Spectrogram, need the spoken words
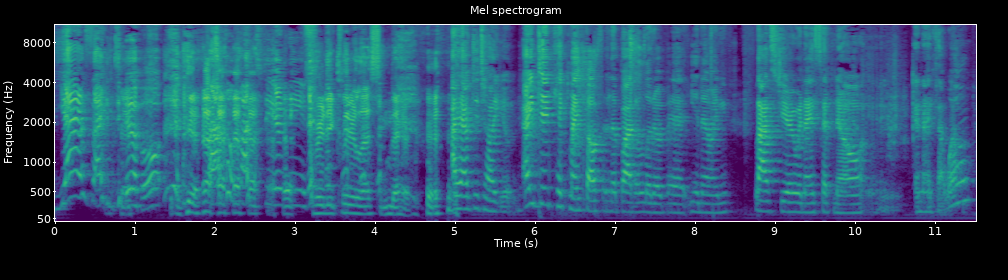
Yes, I do. How much do you need? Pretty clear lesson there. I have to tell you, I did kick myself in the butt a little bit, you know, and last year when I said no. And, and I thought, well,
